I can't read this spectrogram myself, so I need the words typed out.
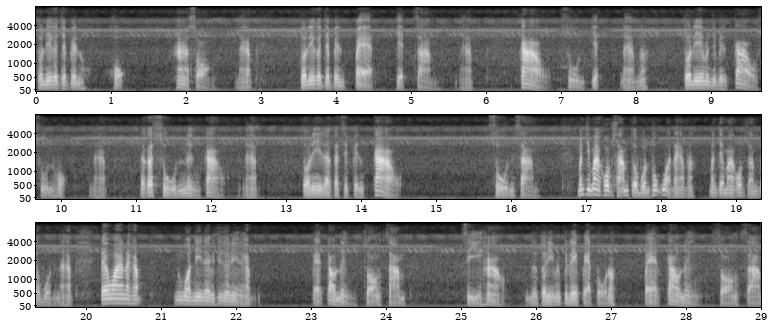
ตัวนี้ก็จะเป็นหกห้าสองนะครับตัวนี้ก็จะเป็นแปดเจ็ดสามนะครับ เก้าศูนย์เจ็ดนะครับเนาะตัวนี้มันจะเป็นเก้าศูนย์หกนะครับ แล้วก็ศูนย์หนึ่งเก้านะครับ ตัวนี้แล้วก็จะเป็นเก้าศูนย์สามมันจะมาครบสามตัวบนทุกงวดนะครับเนาะมันจะมาครบสามตัวบนนะครับ แต่ว่านะครับงวดนี้ได้ไปที่ตัวนี้นะครับแปดเก้าหนึ่งสองสามสี่ห้าตัวนี้มันเป็นเลขแปดตัวเนาะแปดเก้าหนึ่งสองสาม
